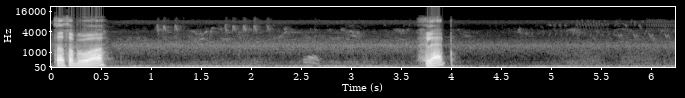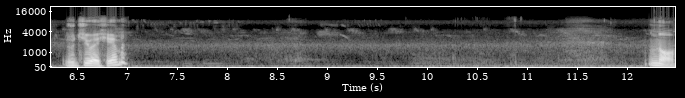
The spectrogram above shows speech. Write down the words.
Co to było? Chleb? Rzuciłeś im? No.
